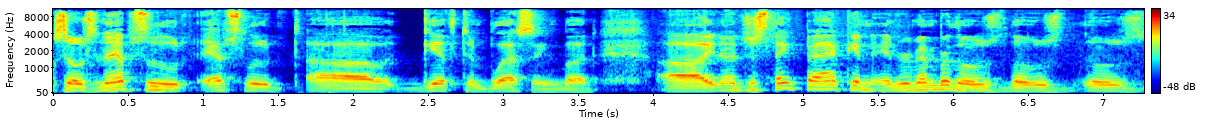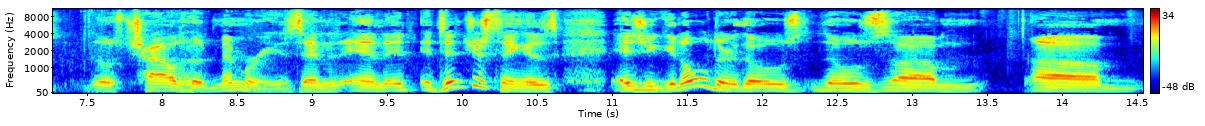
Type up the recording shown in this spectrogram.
so it's an absolute absolute uh, gift and blessing but uh, you know just think back and, and remember those those those those childhood memories and and it, it's interesting as as you get older those those um, um,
